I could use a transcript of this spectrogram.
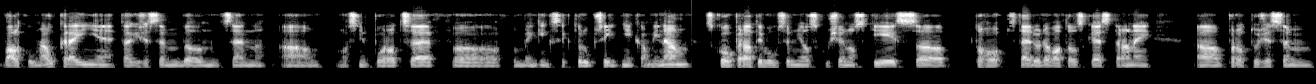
válkou na Ukrajině, takže jsem byl nucen vlastně po roce v, banking sektoru přejít někam jinam. S kooperativou jsem měl zkušenosti z, toho, z té dodavatelské strany, protože jsem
